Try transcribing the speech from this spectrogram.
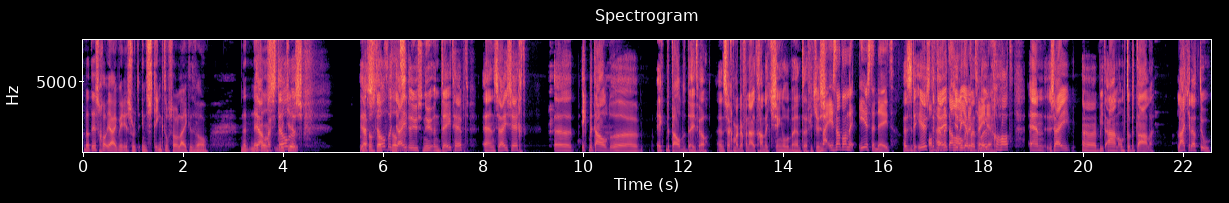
dat is gewoon, ja, ik weet een soort instinct of zo lijkt het wel. Net, net ja, als, maar stel je, dus... Ja, stel dat- dat, dat- jij dus nu een date hebt en zij zegt... eh, ik, betaal, eh, ik betaal de date wel. En zeg maar ervan uitgaan dat je single bent eventjes. Maar is dat dan de eerste date? Het is de eerste Of hebben we het date. dan Jullie hebben het leuk gehad. En zij eh, biedt aan om te betalen. Laat je dat toe?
